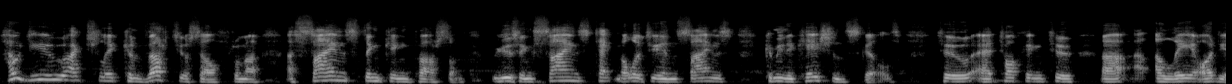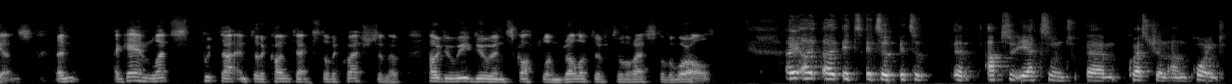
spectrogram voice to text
how do you actually convert yourself from a, a science thinking person using science technology and science communication skills to uh, talking to uh, a lay audience? And again, let's put that into the context of the question of how do we do in Scotland relative to the rest of the world? I, I, it's it's a it's a, an absolutely excellent um, question and point. point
